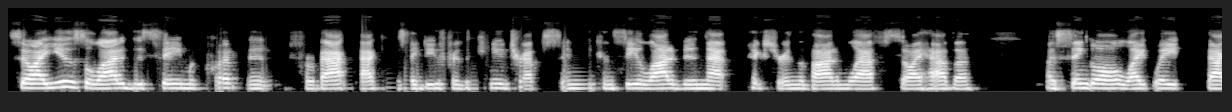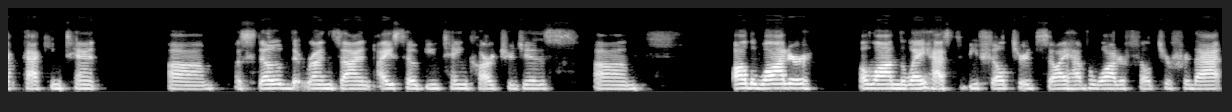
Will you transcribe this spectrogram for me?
So I use a lot of the same equipment for backpacking as I do for the canoe trips. And you can see a lot of it in that picture in the bottom left. So I have a, a single lightweight backpacking tent, um, a stove that runs on isobutane cartridges. Um, all the water along the way has to be filtered. So I have a water filter for that.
